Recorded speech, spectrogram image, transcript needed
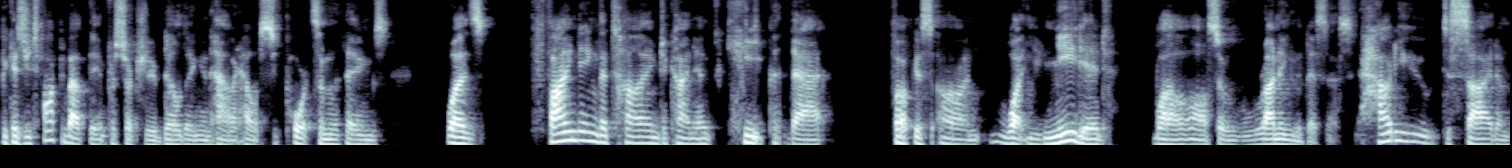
because you talked about the infrastructure you're building and how it helps support some of the things was finding the time to kind of keep that focus on what you needed while also running the business. How do you decide on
